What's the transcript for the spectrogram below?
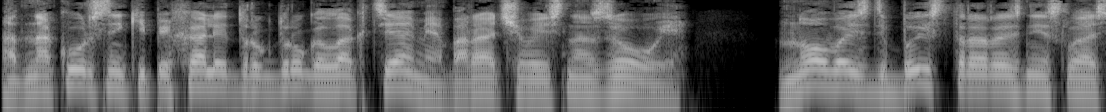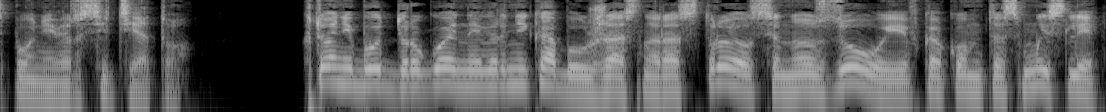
Однокурсники пихали друг друга локтями, оборачиваясь на Зоуи. Новость быстро разнеслась по университету. Кто-нибудь другой наверняка бы ужасно расстроился, но Зоуи в каком-то смысле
